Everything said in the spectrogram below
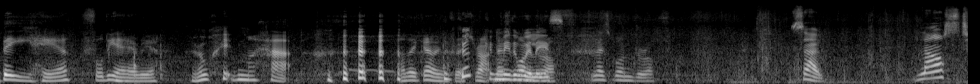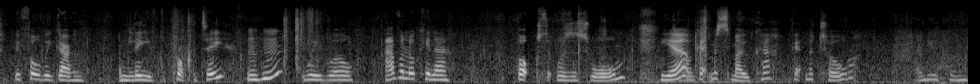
bee here for the area. They're all hitting my hat. Are they going for it? Right, Give me the willies. off. Let's wander off. So, last before we go and leave the property, Mm-hmm. we will have a look in a box that was a swarm. Yeah. I'll get my smoker, get my tool, and you can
